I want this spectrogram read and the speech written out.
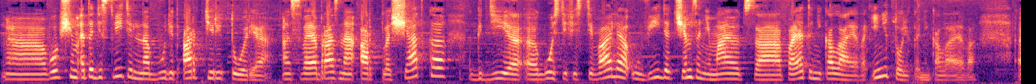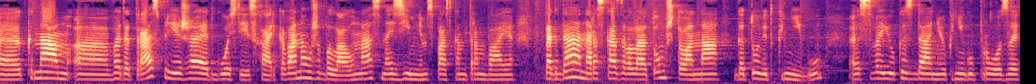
Э, В общем, это действительно будет арт-территория, э, своеобразная арт-площадка, где э, гости фестиваля увидят, чем занимаются поэты Николаева, и не только Николаева. К нам в этот раз приезжает гостья из Харькова, она уже была у нас на зимнем Спасском трамвае. Тогда она рассказывала о том, что она готовит книгу свою к изданию, книгу прозы.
